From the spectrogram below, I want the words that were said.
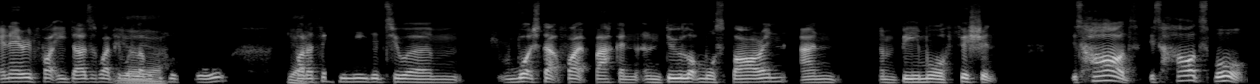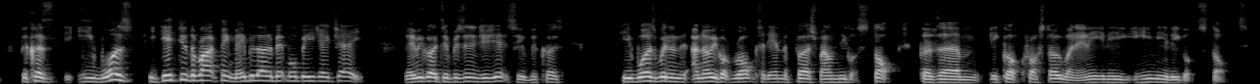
in every fight he does. That's why people yeah, love yeah. him. All. Yeah. But I think he needed to um watch that fight back and, and do a lot more sparring and and be more efficient. It's hard. It's hard sport because he was he did do the right thing. Maybe learn a bit more BJJ. Maybe go to Brazilian Jiu Jitsu because he was winning. I know he got rocked at the end of the first round. he got stopped because um he got crossed over and he he, he nearly got stopped.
